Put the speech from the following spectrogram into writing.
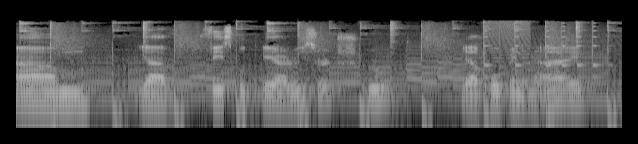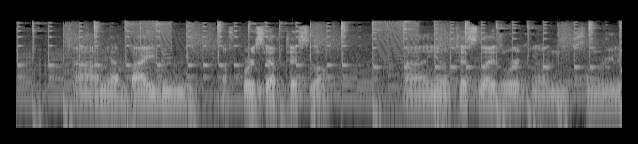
Um, you have Facebook AI Research Group, you have OpenAI, um, you have Baidu, of course, you have Tesla. Uh, you know, Tesla is working on some really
